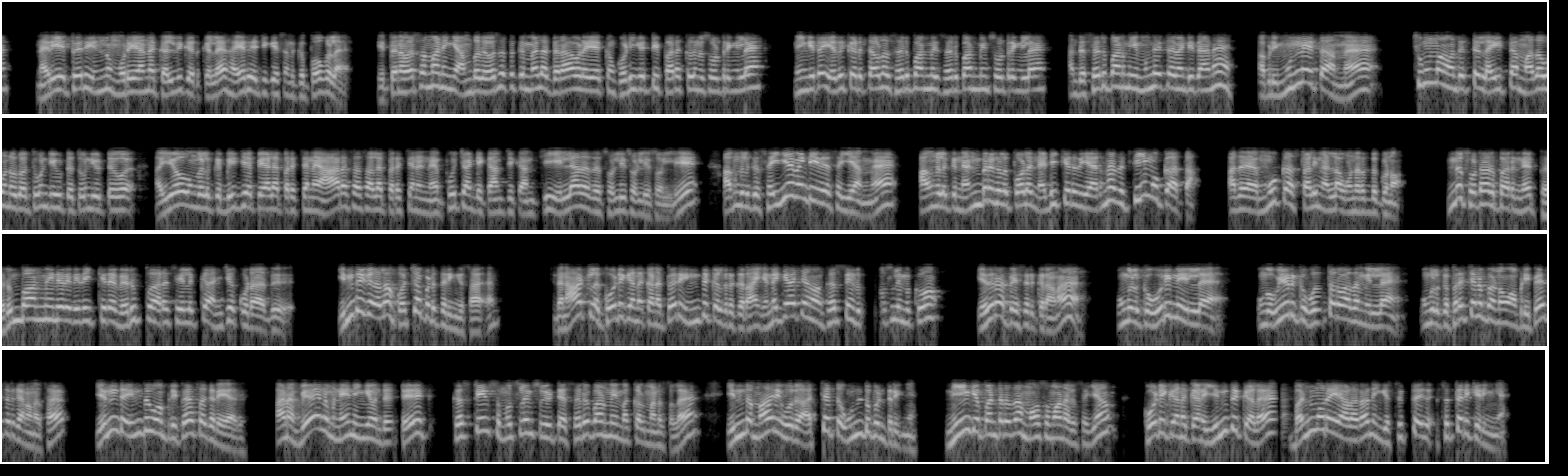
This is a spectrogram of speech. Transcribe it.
நிறைய பேர் இன்னும் முறையான கல்வி கற்கல ஹையர் எஜுகேஷனுக்கு போகல. இத்தனை வருஷமா நீங்க ஐம்பது வருஷத்துக்கு மேல திராவிட இயக்கம் கொடி கட்டி பறக்குதுன்னு சொல்றீங்களே? நீங்க தான் எதுக்கு எடுத்தாலும் சிறுபான்மை சிறுபான்மைன்னு சொல்றீங்களே? அந்த சிறுபான்மையை முன்னேற்ற வேண்டிதானே அப்படி முன்னேற்றாம சும்மா வந்துட்டு லைட்டா மத உணர்வை தூண்டி விட்டு தூண்டி விட்டு ஐயோ உங்களுக்கு பிஜேபியால பிரச்சனை ஆர்எஸ்எஸ் ஆல பிரச்சனைன்னு பூச்சாண்டி காமிச்சு காமிச்சு இல்லாததை சொல்லி சொல்லி சொல்லி அவங்களுக்கு செய்ய வேண்டியதை செய்யாம அவங்களுக்கு நண்பர்களை போல நடிக்கிறது யாருன்னா அது திமுக தான். அதை மு க ஸ்டாலின் நல்லா உணர்ந்துக்கணும். இன்னும் சொல்றாரு பாருங்க பெரும்பான்மையினர் விதைக்கிற வெறுப்பு அரசியலுக்கு அஞ்சக்கூடாது. இந்துக்கள் எல்லாம் கொச்சப்படுத்துறீங்க சார். இந்த நாட்டுல கோடிக்கணக்கான பேர் இந்துக்கள் இருக்கிறான். என்னைக்காச்சும் அவன் கிறிஸ்டின் முஸ்லீமுக்கும் எதிராக பேசியிருக்கிறானா? உங்களுக்கு உரிமை இல்லை. உங்க உயிருக்கு உத்தரவாதம் இல்லை. உங்களுக்கு பிரச்சனை பண்ணுவோம். அப்படி பேசியிருக்கானா சார்? எந்த இந்துவும் அப்படி பேச கிடையாது. ஆனா வேணும்னே நீங்க வந்துட்டு கிறிஸ்டின்ஸ் முஸ்லிம்ஸ் உள்ளிட்ட சிறுபான்மை மக்கள் மனசுல இந்த மாதிரி ஒரு அச்சத்தை உண்டு பண்றீங்க. நீங்க பண்றதுதான் மோசமான விஷயம். கோடிக்கணக்கான இந்துக்களை வன்முறையாளரா நீங்க சித்த சித்தரிக்கிறீங்க.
